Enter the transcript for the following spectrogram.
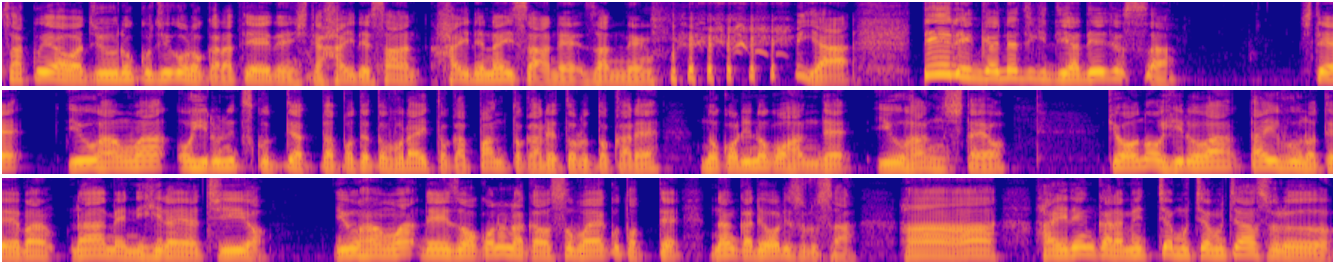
昨夜は16時頃から停電して入れさ入れないさね。残念。いや停電がいな時期ってやでじゃっさ。して夕飯はお昼に作ってやったポテトフライとかパンとかレトルトカレー。残りのご飯で夕飯したよ。今日のお昼は台風の定番ラーメンに平屋チーよ。夕飯は冷蔵庫の中を素早く取ってなんか料理するさ。はあ入れんからめっちゃむちゃむちゃする。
